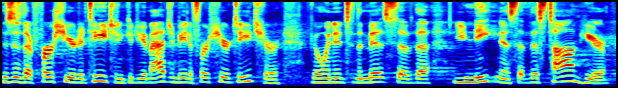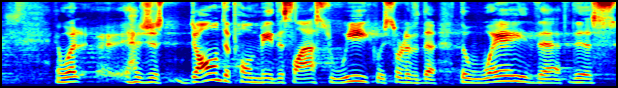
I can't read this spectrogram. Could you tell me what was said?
this is their first year to teach. And could you imagine being a first year teacher going into the midst of the uniqueness of this time here? And what has just dawned upon me this last week was sort of the, the way that this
